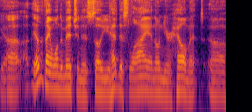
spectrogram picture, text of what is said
Yeah. Uh, the other thing I wanted to mention is so you had this lion on your helmet. Uh,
